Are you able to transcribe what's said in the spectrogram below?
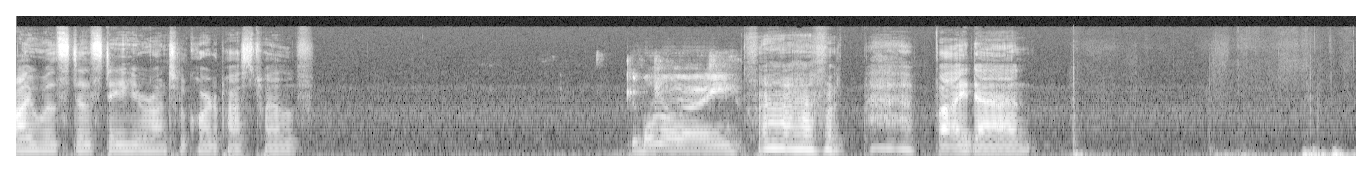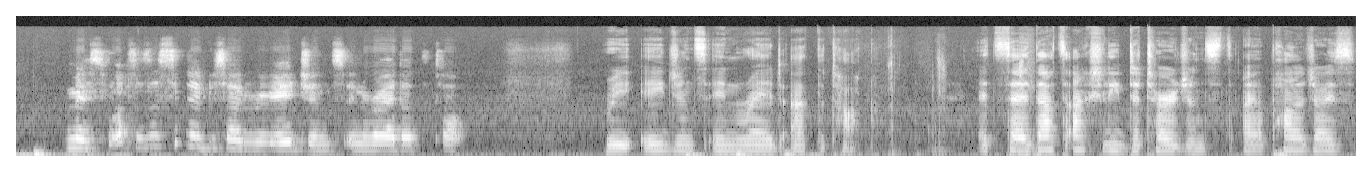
I will still stay here until quarter past 12. Goodbye. Bye, Dan. Miss, what does it say beside reagents in red at the top? Reagents in red at the top. It said that's actually detergents. I apologize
